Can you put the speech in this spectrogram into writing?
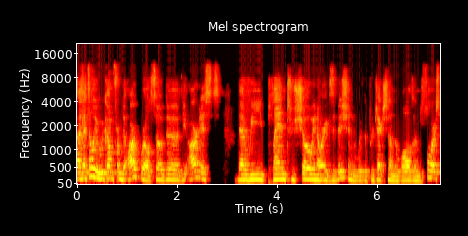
as i tell you we come from the art world so the the artists that we plan to show in our exhibition with the projection on the walls and the floors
